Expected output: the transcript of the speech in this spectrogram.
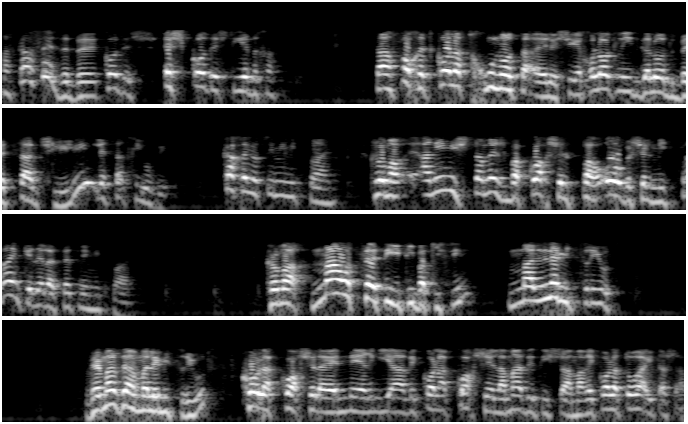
אז תעשה את זה בקודש. אש קודש תהיה בך. תהפוך את כל התכונות האלה שיכולות להתגלות בצד שלילי לצד חיובי. ככה יוצאים ממצרים. כלומר, אני משתמש בכוח של פרעו ושל מצרים כדי לצאת ממצרים. כלומר, מה הוצאתי איתי בכיסים? מלא מצריות. ומה זה המלא מצריות? כל הכוח של האנרגיה וכל הכוח שלמדתי שם, הרי כל התורה הייתה שם.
